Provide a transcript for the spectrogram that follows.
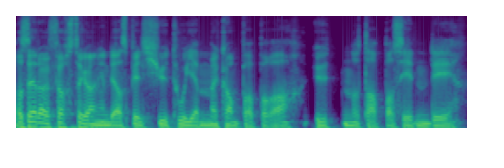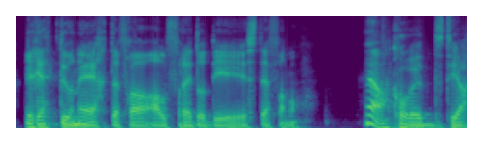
Og så er det jo første gangen de har spilt 22 hjemmekamper på rad uten å tape siden de returnerte fra Alfred og di Stefano. Ja, Covid-tida.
